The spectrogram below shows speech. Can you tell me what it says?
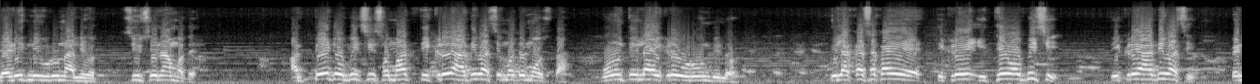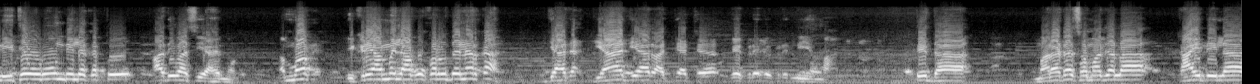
लेडीज निवडून आली होती शिवसेनामध्ये. आणि तेच ओबीसी समाज तिकडे आदिवासीमध्ये मोजता. म्हणून तिला इकडे उडवून दिलं. तिला कसं काय तिकडे इथे ओबीसी तिकडे आदिवासी पण इथे उडवून दिलं का तू आदिवासी आहे म्हणून. मग इकडे आम्ही लागू करू देणार का? ज्या ज्या ज्या राज्याचे वेगळे वेगळे नियम आहेत. ते धा मराठा समाजाला काय दिलं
